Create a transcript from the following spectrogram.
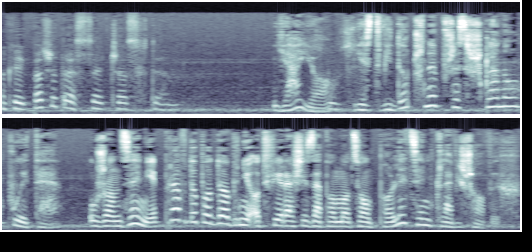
Okej, patrzę teraz cały czas w ten. Jajo jest widoczne przez szklaną płytę. Urządzenie prawdopodobnie otwiera się za pomocą poleceń klawiszowych.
